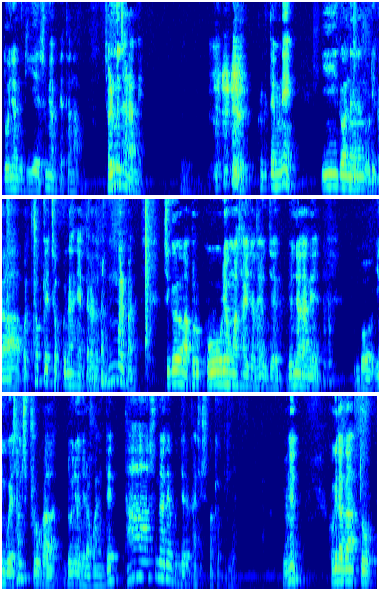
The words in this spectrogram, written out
노년기의 수면 패턴하고 젊은 사람의 그렇기 때문에 이거는 우리가 어떻게 접근하냐에 따라서 정말 많은 지금 앞으로 고령화 사회잖아요. 이제 몇 년 안에 뭐 인구의 30%가 노년이라고 하는데 다 수면의 문제를 가질 수밖에 없거든요. 그러면은 거기다가 또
